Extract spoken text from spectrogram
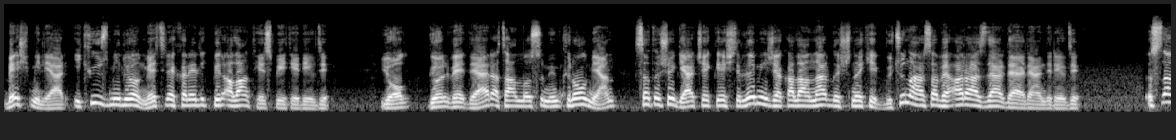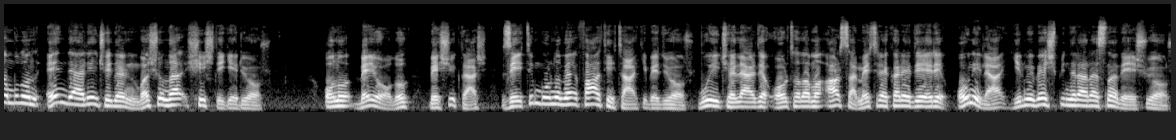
5 milyar 200 milyon metrekarelik bir alan tespit edildi. Yol, göl ve değer atanması mümkün olmayan, satışı gerçekleştirilemeyecek alanlar dışındaki bütün arsa ve araziler değerlendirildi. İstanbul'un en değerli ilçelerinin başında Şişli geliyor. Onu Beyoğlu, Beşiktaş, Zeytinburnu ve Fatih takip ediyor. Bu ilçelerde ortalama arsa metrekare değeri 10 ila 25 bin lira arasında değişiyor.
